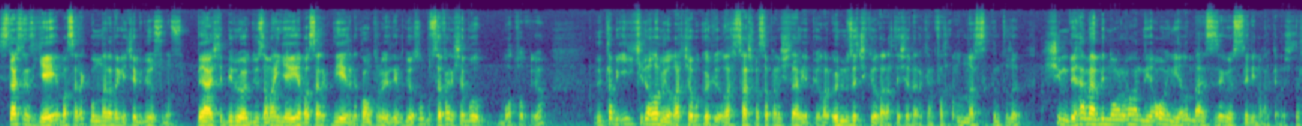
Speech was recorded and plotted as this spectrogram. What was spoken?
İsterseniz Y'ye basarak bunlara da geçebiliyorsunuz. Veya işte biri öldüğü zaman Y'ye basarak diğerini kontrol edebiliyorsunuz. Bu sefer işte bu bot oluyor. E, tabii iyi kill alamıyorlar, çabuk ölüyorlar, saçma sapan işler yapıyorlar, önünüze çıkıyorlar ateş ederken falan bunlar sıkıntılı. Şimdi hemen bir Normandiya oynayalım ben size göstereyim arkadaşlar.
